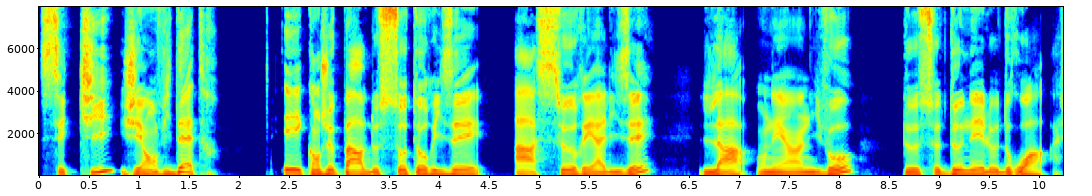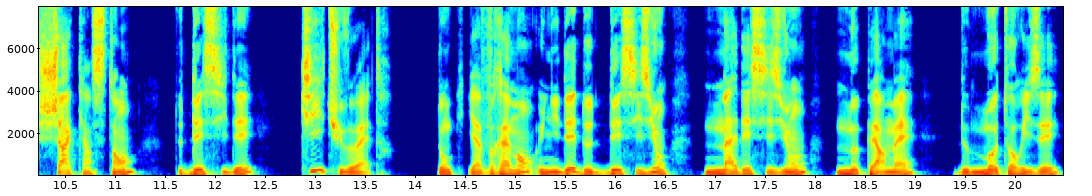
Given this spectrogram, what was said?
C'est qui j'ai envie d'être. Et quand je parle de s'autoriser à se réaliser, là, on est à un niveau de se donner le droit à chaque instant de décider qui tu veux être. Donc, il y a vraiment une idée de décision. Ma décision me permet de m'autoriser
